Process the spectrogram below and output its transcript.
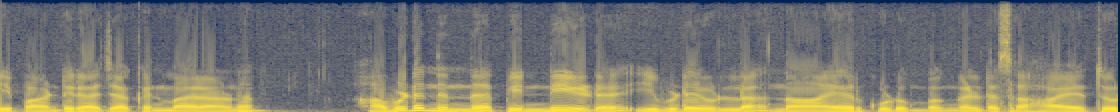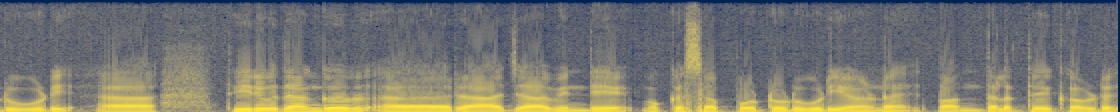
ഈ പാണ്ഡ്യരാജാക്കന്മാരാണ്. അവിടെ നിന്ന് പിന്നീട് ഇവിടെയുള്ള നായർ കുടുംബങ്ങളുടെ കൂടി തിരുവിതാംകൂർ രാജാവിന്റെ ഒക്കെ സപ്പോർട്ടോടു കൂടിയാണ് പന്തളത്തേക്ക് അവിടെ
